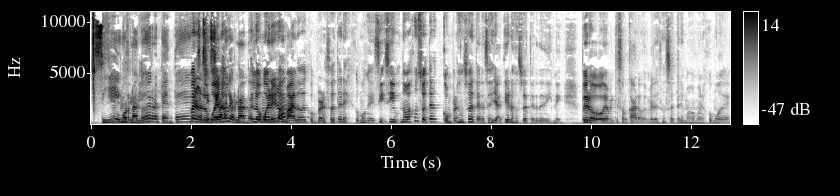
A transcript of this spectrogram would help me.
Sí, Siempre en Orlando de repente... Bueno, o sea, lo si- si bueno, vas al Orlando, lo bueno que, y lo malo de comprar suéter es como que si, si no vas con suéter, compras un suéter, entonces ya tienes un suéter de Disney. Pero obviamente son caros, obviamente son suéteres más o menos como de...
